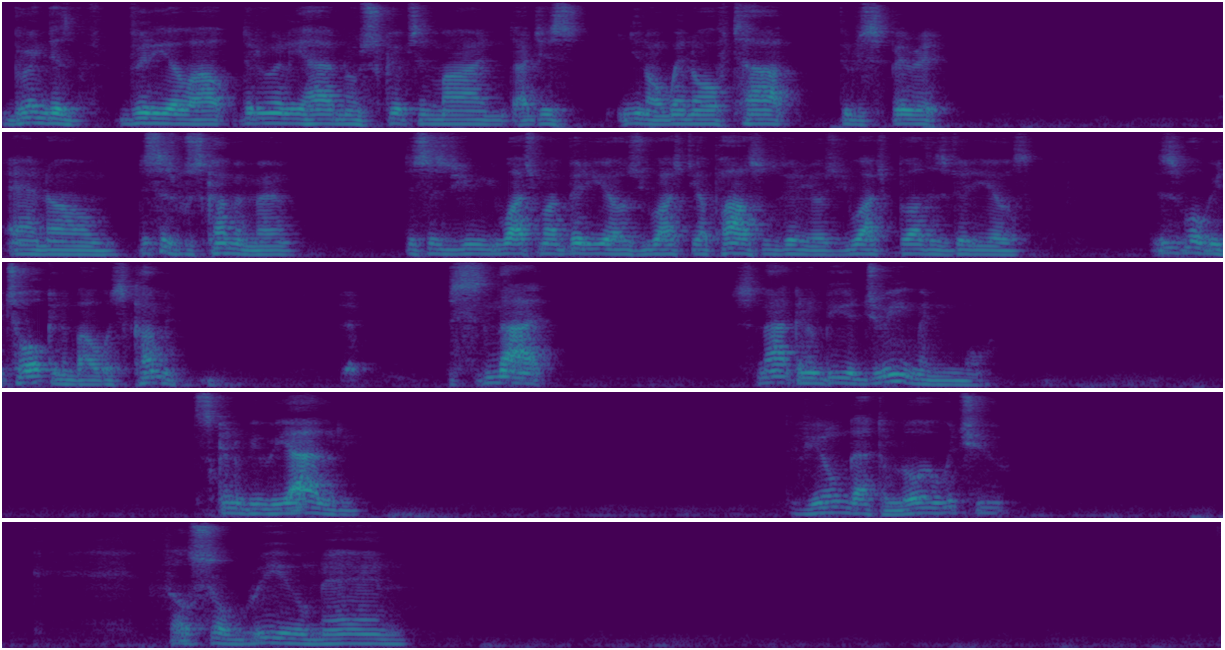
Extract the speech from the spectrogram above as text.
bring this video out. Didn't really have no scripts in mind. I just, you know, went off top through the spirit. And um, this is what's coming, man. This is, you, you watch my videos, you watch the apostles' videos, you watch brothers' videos. This is what we're talking about, what's coming. it's not, it's not going to be a dream anymore. It's going to be reality. If you don't got the Lord with you, felt so real, man.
